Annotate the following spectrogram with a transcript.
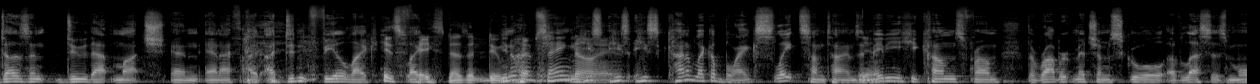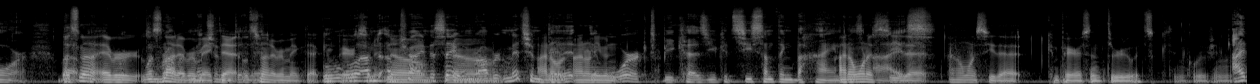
doesn't do that much, and and I I, I didn't feel like His like, face doesn't do. You know what I'm saying? No, he's, I- he's he's kind of like a blank slate sometimes, and Yeah. maybe he comes from the Robert Mitchum school of less is more. Let's But not when- ever. when let's not Robert ever make that. Let's it- not ever make that comparison. Well, I'm, I'm No, trying to say when. Robert Mitchum I don't. did it, I don't it even. worked because you could see something behind. I don't want to see that. I don't want to see that comparison through to its conclusion. I,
